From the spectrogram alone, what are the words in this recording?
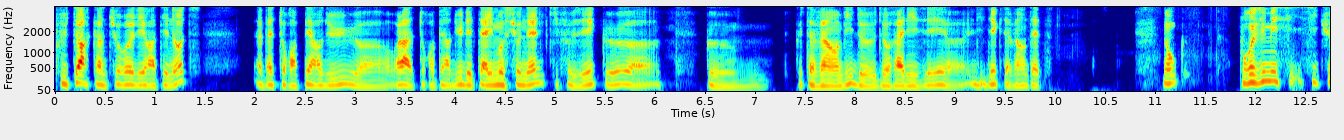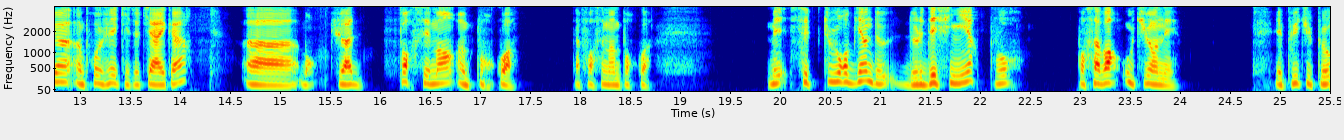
plus tard, quand tu reliras tes notes, eh ben, tu auras perdu, euh, voilà, auras perdu l'état émotionnel qui faisait que, que, que tu avais envie de, réaliser l'idée que tu avais en tête. Donc, pour résumer, si, tu as un projet qui te tient à cœur, euh, tu as forcément un pourquoi. Tu forcément un pourquoi. Mais c'est toujours bien de, le définir pour, pour savoir où tu en es. Et puis tu peux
